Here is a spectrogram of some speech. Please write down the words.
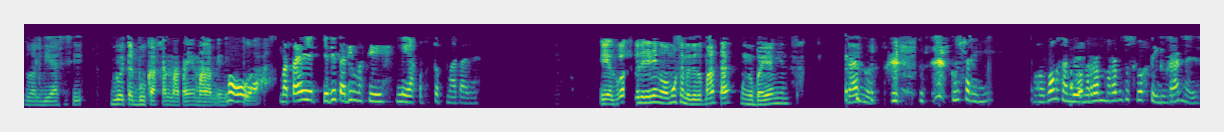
luar biasa sih gue terbukakan matanya malam ini Oh, Wah. matanya jadi tadi masih nih ya ketutup matanya. Iya, gue sebenarnya ngomong sambil tutup mata, ngebayangin. Keren loh. gue sering ngomong sambil merem-merem terus gue ketiduran aja.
